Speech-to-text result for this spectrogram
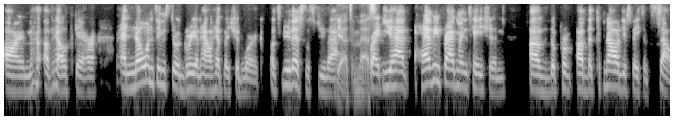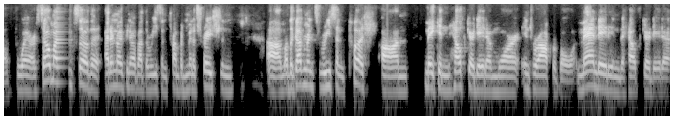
arm of healthcare, and no one seems to agree on how HIPAA should work. Let's do this. Let's do that. Yeah, it's a mess. Right? You have heavy fragmentation of the of the technology space itself, where so much so that I don't know if you know about the recent Trump administration um, or the government's recent push on making healthcare data more interoperable, mandating the healthcare data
